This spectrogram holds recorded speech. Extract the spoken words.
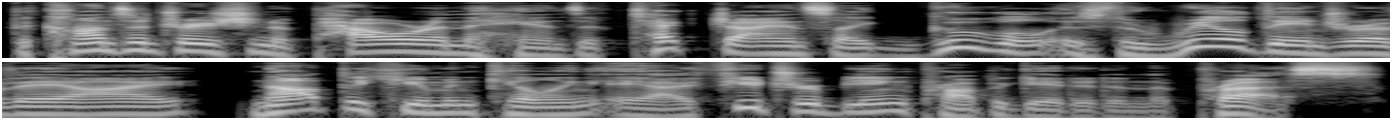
The concentration of power in the hands of tech giants like Google is the real danger of AI, not the human killing AI future being propagated in the press.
